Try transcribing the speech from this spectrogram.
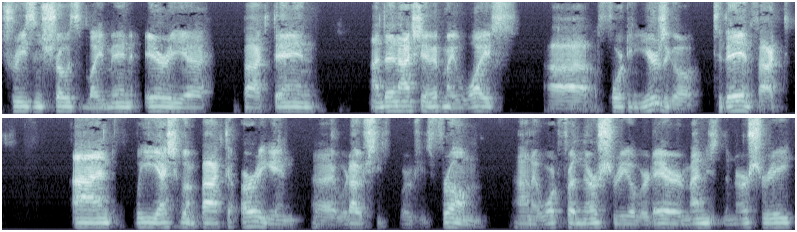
trees and shrubs my main area back then. And then actually, I met my wife uh, 14 years ago, today, in fact. And we actually went back to Oregon, uh, where, she's, where she's from. And I worked for a nursery over there, managed the nursery.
